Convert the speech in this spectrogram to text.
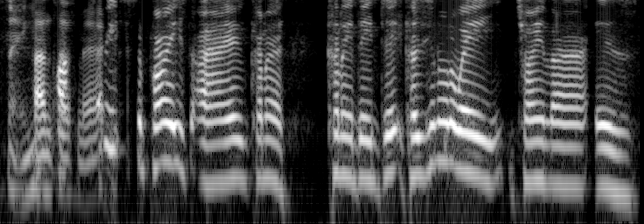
thing. I'm phantasmic. really surprised I kind of kind of they did because you know the way China is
